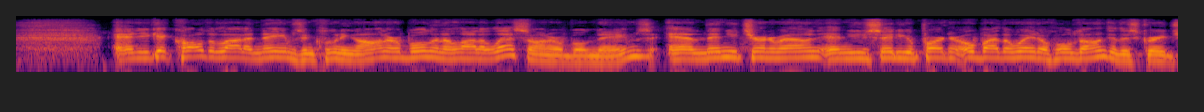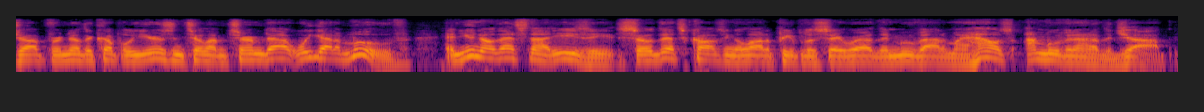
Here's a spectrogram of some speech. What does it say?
And you get called a lot of names, including honorable and a lot of less honorable names. And then you turn around and you say to your partner, Oh, by the way, to hold on to this great job for another couple of years until I'm termed out, we got to move. And you know that's not easy. So that's causing a lot of people to say, rather than move out of my house, I'm moving out of the job.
